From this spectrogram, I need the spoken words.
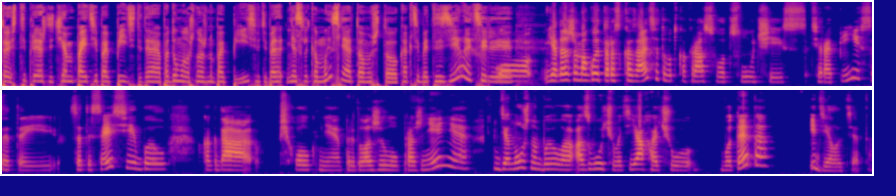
То есть ты прежде чем пойти попить, ты подумала, что нужно попить? У тебя несколько мыслей о том, что как тебе это сделать? Или... О, я даже могу это рассказать. Это вот как раз вот случай с терапией, с этой, с этой сессией был, когда психолог мне предложил упражнение, где нужно было озвучивать «я хочу вот это» и делать это.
